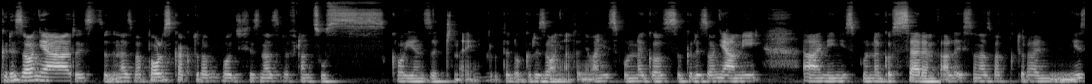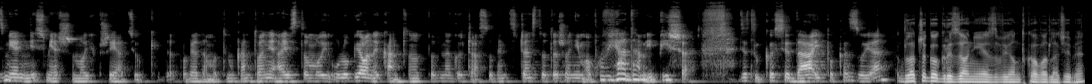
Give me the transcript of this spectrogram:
Gryzonia to jest nazwa polska, która wywodzi się z nazwy francuskojęzycznej, tego gryzonia. To nie ma nic wspólnego z gryzoniami, ani nic wspólnego z serem, ale jest to nazwa, która niezmiennie śmieszy moich przyjaciół, kiedy opowiadam o tym kantonie, a jest to mój ulubiony kanton od pewnego czasu, więc często też o nim opowiadam i piszę, gdzie tylko się da i pokazuję. Dlaczego gryzonia jest wyjątkowa dla ciebie?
